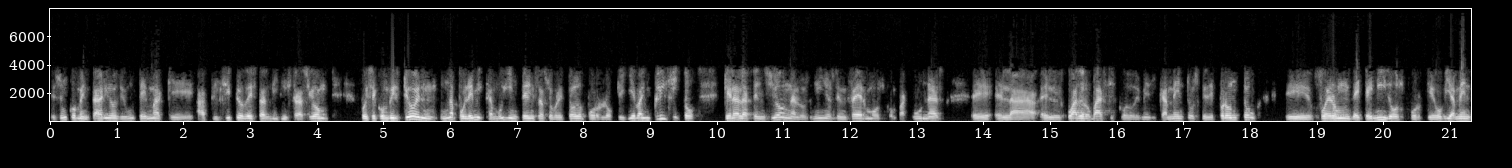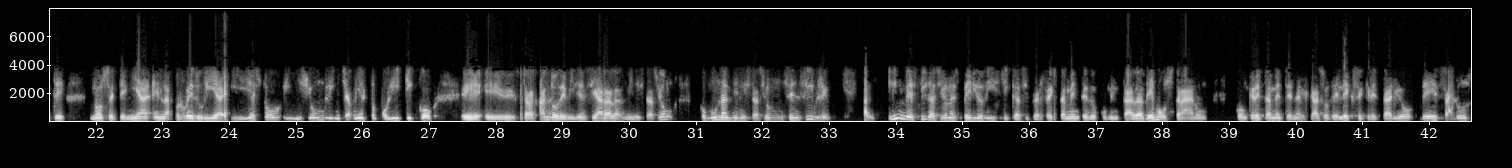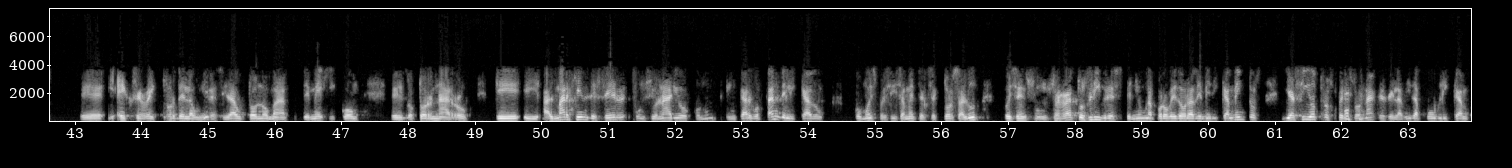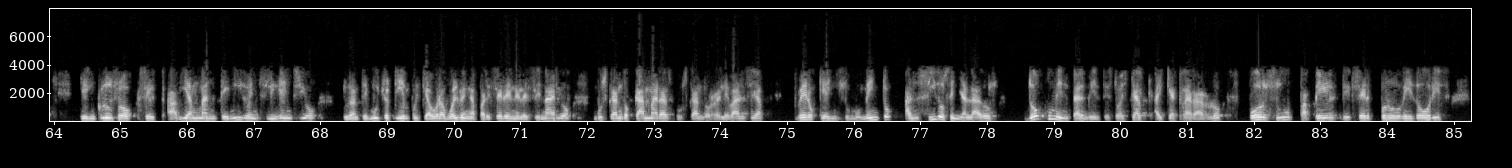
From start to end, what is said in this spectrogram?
es un comentario de un tema que a principio de esta administración pues se convirtió en una polémica muy intensa, sobre todo por lo que lleva implícito, que era la atención a los niños enfermos con vacunas, eh, el cuadro básico de medicamentos que de pronto eh, fueron detenidos porque obviamente no se tenía en la proveeduría y esto inició un linchamiento político eh, eh, tratando de evidenciar a la administración como una administración sensible. Investigaciones periodísticas y perfectamente documentadas demostraron, concretamente en el caso del exsecretario de Salud eh, ex rector de la Universidad Autónoma de México, el doctor Narro, que al margen de ser funcionario con un encargo tan delicado como es precisamente el sector salud, pues en sus ratos libres tenía una proveedora de medicamentos y así otros personajes de la vida pública que incluso se habían mantenido en silencio durante mucho tiempo y que ahora vuelven a aparecer en el escenario buscando cámaras, buscando relevancia, pero que en su momento han sido señalados documentalmente, esto es que hay que aclararlo, por su papel de ser proveedores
